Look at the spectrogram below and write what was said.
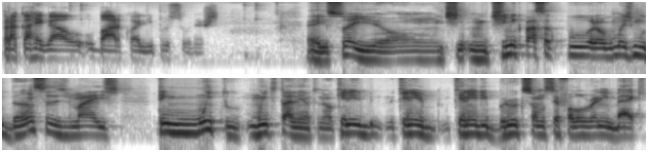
para carregar o, o, barco ali para os Sooners. É isso aí, é um, um, time que passa por algumas mudanças, mas tem muito, muito talento, né? O Kenny, Kenny, Kennedy Brooks, como você falou, running back,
